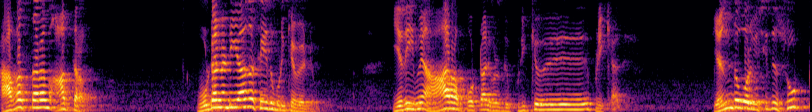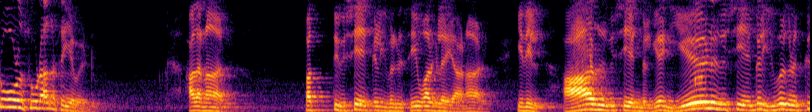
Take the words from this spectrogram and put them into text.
அவசரம் ஆத்திரம். உடனடியாக செய்து முடிக்க வேண்டும். எதையுமே ஆற போட்டால் இவளுக்கு பிடிக்கவே பிடிக்காது. எந்த ஒரு விஷயத்தையும் சூட்டோடு சூடாக செய்ய வேண்டும். அதனால் பத்து விஷயங்கள் இவர்கள் செய்வார்களேயானால் இதில் ஆறு விஷயங்கள் ஏன் ஏழு விஷயங்கள் இவர்களுக்கு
